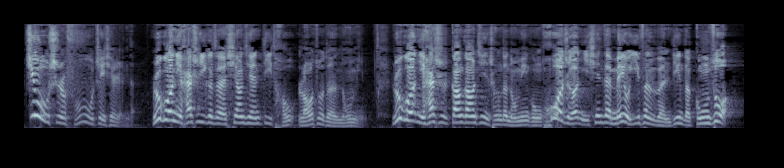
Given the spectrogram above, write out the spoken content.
就是服务这些人的。如果你还是一个在乡间地头劳作的农民，如果你还是刚刚进城的农民工，或者你现在没有一份稳定的工作，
